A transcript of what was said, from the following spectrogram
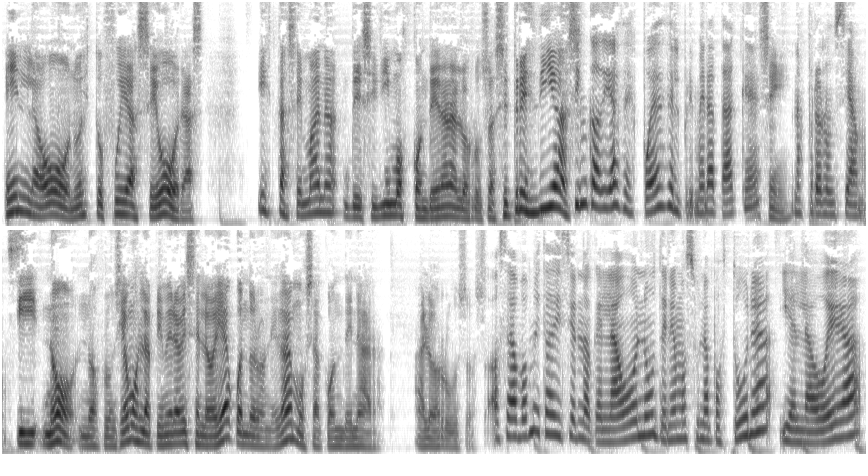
en la ONU. Esto fue hace horas esta semana decidimos condenar a los rusos. Hace tres días. Cinco días después del primer ataque, sí. nos pronunciamos. Y no, nos pronunciamos la primera vez en la OEA cuando nos negamos a condenar a los rusos. O sea, vos me estás diciendo que en la ONU tenemos una postura y en la OEA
